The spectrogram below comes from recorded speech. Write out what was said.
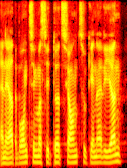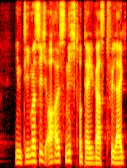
eine Art Wohnzimmersituation zu generieren, in die man sich auch als Nicht-Hotelgast vielleicht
